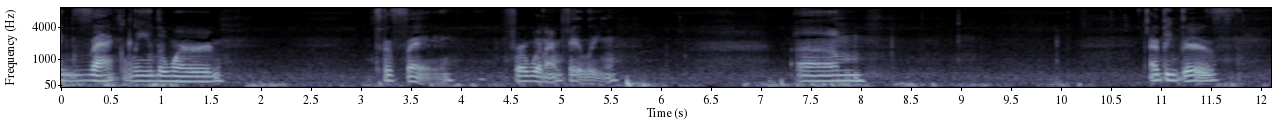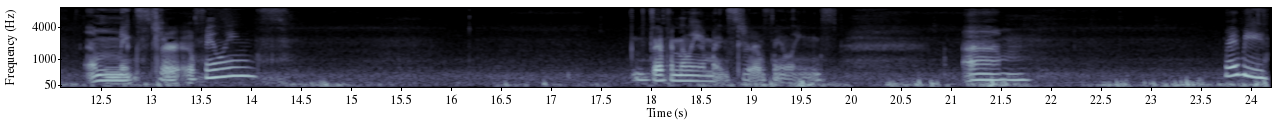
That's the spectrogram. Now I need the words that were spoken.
exactly the word to say for what I'm feeling. Um, I think there's a mixture of feelings. Definitely a mixture of feelings. Um, maybe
